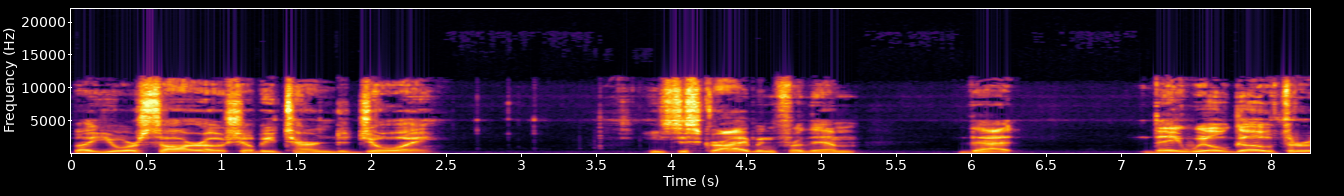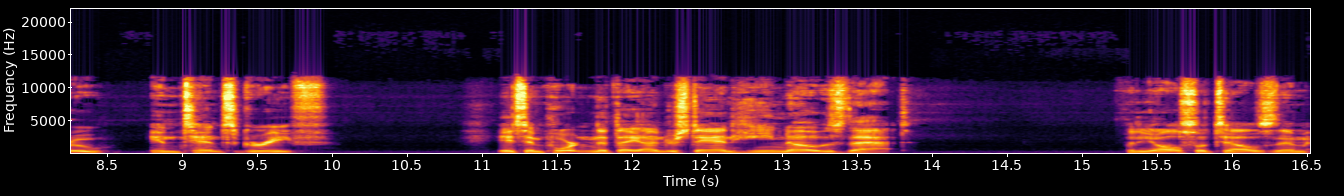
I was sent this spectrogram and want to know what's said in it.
but your sorrow shall be turned to joy. He's describing for them that they will go through intense grief. It's important that they understand he knows that. But he also tells them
